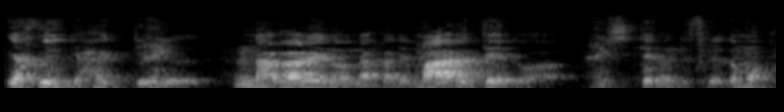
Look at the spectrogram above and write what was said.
役員で入っている流れの中で、まあある程度は知ってるんですけれども、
